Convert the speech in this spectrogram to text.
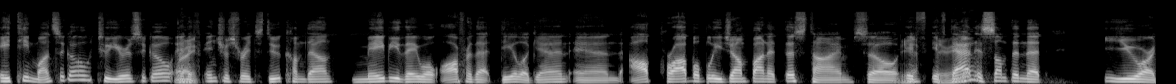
18 months ago, two years ago. And Right. if interest rates do come down, maybe they will offer that deal again. And I'll probably jump on it this time. So Yeah, if, if that is something that you are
